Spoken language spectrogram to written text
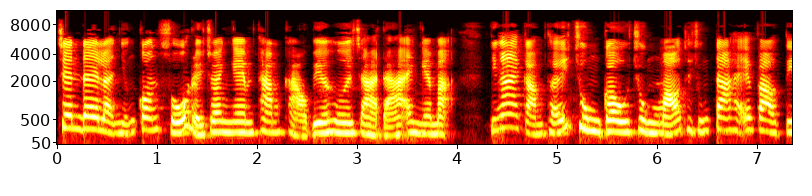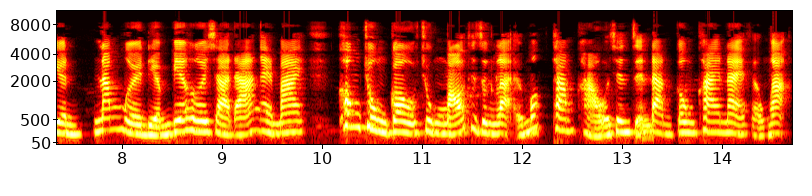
Trên đây là những con số để cho anh em tham khảo bia hơi trà đá anh em ạ. Những ai cảm thấy trùng cầu trùng máu thì chúng ta hãy vào tiền 5-10 điểm bia hơi trà đá ngày mai. Không trùng cầu trùng máu thì dừng lại ở mức tham khảo ở trên diễn đàn công khai này phải không ạ?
